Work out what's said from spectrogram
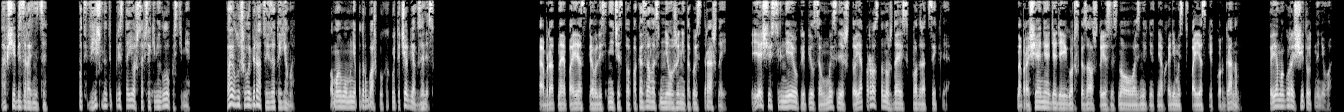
Вообще без разницы. Вот вечно ты пристаешь со всякими глупостями. Давай лучше выбираться из этой ямы. По-моему, мне под рубашку какой-то червяк залез». Обратная поездка в лесничество показалась мне уже не такой страшной, я еще сильнее укрепился в мысли, что я просто нуждаюсь в квадроцикле. На прощание дядя Егор сказал, что если снова возникнет необходимость в поездке к курганам, то я могу рассчитывать на него.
